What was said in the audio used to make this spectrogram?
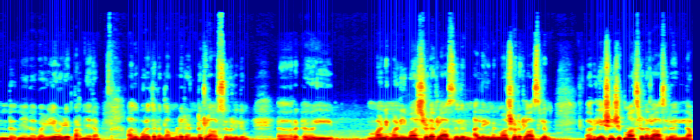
ഉണ്ട്. ഞാൻ വഴിയെ വഴിയെ പറഞ്ഞുതരാം. അതുപോലെ തന്നെ നമ്മുടെ രണ്ട് ക്ലാസ്സുകളിലും ഈ മണി മണി മാസ്റ്ററുടെ ക്ലാസ്സിലും അലൈൻമെന്റ് മാസ്റ്ററുടെ ക്ലാസ്സിലും റിലേഷൻഷിപ്പ് മാസ്റ്ററുടെ ക്ലാസ്സിലും എല്ലാം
